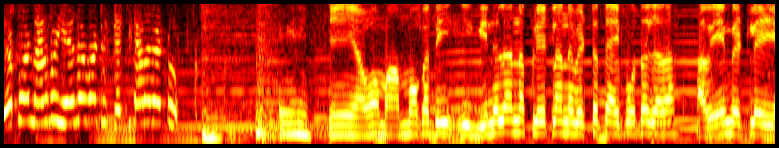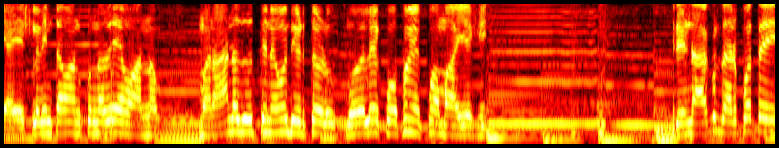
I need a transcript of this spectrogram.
రేపు నడుము ఏదో ఒకటి తెచ్చి కలబెట్టు. ఈ మా అమ్మ ఒకటి ఈ గిన్నెలన్న ప్లేట్లన్న పెట్టతే అయిపోతాయి కదా. అవి ఏం పెట్టలే ఎట్లా తింటాం అనుకున్నదే ఏమో అన్నం. మా నాన్న చూస్తేనేమో తిడతాడు. మొదలే కోపం ఎక్కువ మా అయ్యకి. రెండు ఆకులు సరిపోతాయి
